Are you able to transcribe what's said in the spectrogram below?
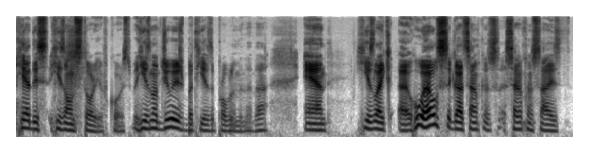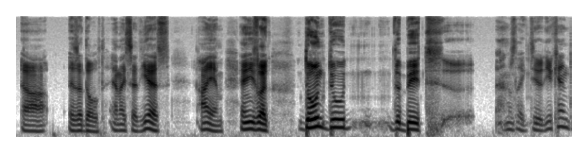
he had this his own story, of course. But he's not Jewish, but he has a problem with that. And he's like, uh, "Who else got circumcised uh, as adult?" And I said, "Yes, I am." And he's like, "Don't do the bit." And I was like, "Dude, you can't,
